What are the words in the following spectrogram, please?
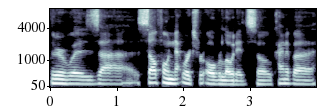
there was uh, cell phone networks were overloaded. So kind of a,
